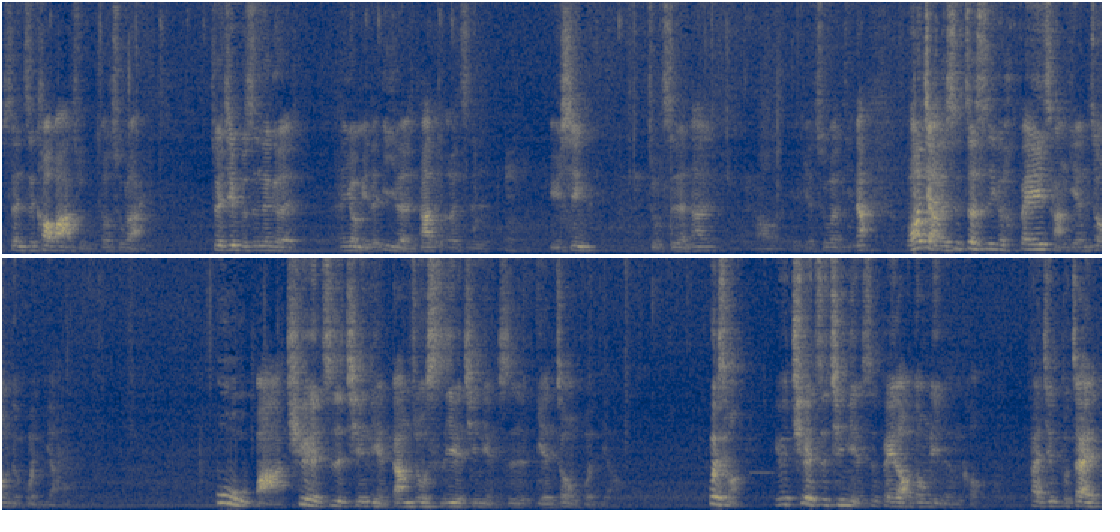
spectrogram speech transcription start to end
甚至靠爸族都出来。最近不是那个很有名的艺人，他的儿子，女性主持人，他哦也出问题。那我要讲的是，这是一个非常严重的混淆，误把确制青年当做失业青年是严重混淆。为什么？因为确制青年是非劳动力人口，他已经不在，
